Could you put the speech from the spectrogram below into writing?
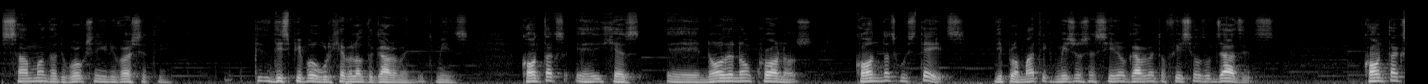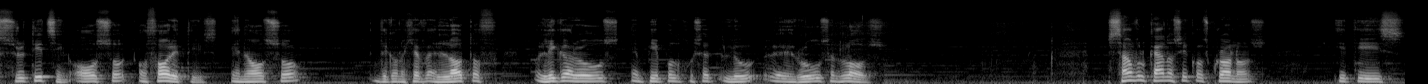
someone that works in university. These people will have a lot the government, it means. Contacts, it has uh, Northern on Kronos, contacts with states, diplomatic missions and senior government officials or judges. Contacts through teaching, also authorities, and also they're going to have a lot of legal rules and people who set lo- uh, rules and laws. Sun Vulcanus equals Kronos, it is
